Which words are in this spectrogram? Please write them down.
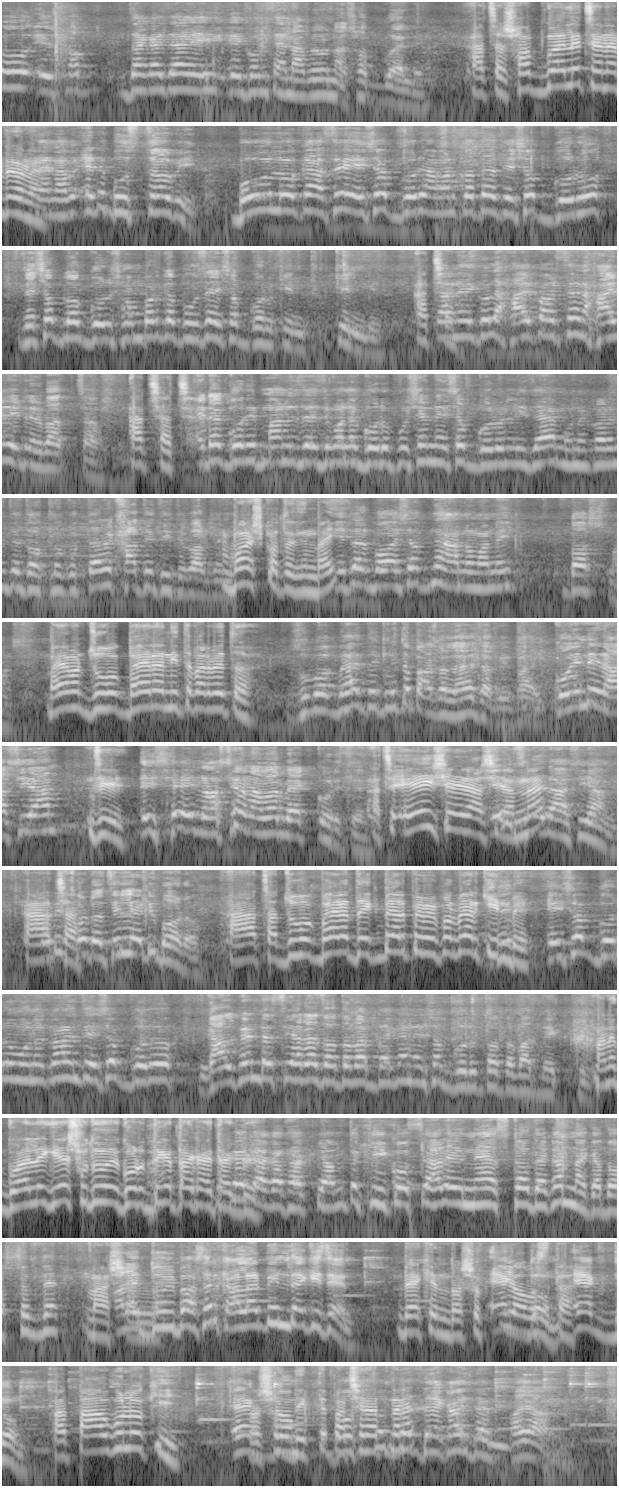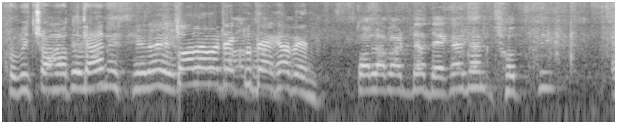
সব জায়গায় যায় এই- এই গরু চেনাবেও না সব গোয়ালে। আচ্ছা সব গোয়ালে চেনাবেও না। এটা বুঝতে হবে। বহু লোক আছে এইসব গরু আমার কথা যেসব গরু যেসব লোক গরু সম্পর্কে বুঝে এইসব গরু কিন- কিনবে। আচ্ছা। এগুলো হাই পার্সেন্ট হাই রেটের বাচ্চা। আচ্ছা আচ্ছা। এটা গরিব মানুষদের জীবনে গরু পুষেন এইসব গরু লি যায় মনে করেন যে যত্ন করতে হবে খাতে দিতে পারবেন বয়স কতদিন ভাই? এটার বয়স আপনি আনুমানিক দশ মাস। ভাই আমার যুবক ভাইয়েরা নিতে পারবে তো? যুবক ভাই দেখলে তো পাগল হয়ে যাবে ভাই। কইনে রাশিয়ান? জি। এই সেই রাশিয়ান আবার ব্যাক করেছে। আচ্ছা এই সেই রাশিয়ান না? রাশিয়ান। আচ্ছা। ছোট ছিল এটি বড়। আচ্ছা যুবক ভাইয়েরা দেখবে আর প্রেমে পড়বে আর কিনবে। এইসব গরু মনে করেন যে এইসব গরু গার্লফ্রেন্ডের চেহারা যতবার দেখেন এইসব গরু ততবার দেখছি। মানে গোয়ালে গিয়ে শুধু ওই গরুর দিকে তাকায় থাকবে। টাকা থাকবে। আমি তো কি করছি? আরে এই ন্যাসটা দেখান না কে দর্শকদের? আরে দুই বাসের কালার প্রিন্ট দেখিছেন? দেখেন দর্শক কি অবস্থা। একদম। আর পাগুলো কি? দর্শক দেখতে পাচ্ছেন আপনারা? দেখাই দেন ভাইয়া। খুবই চমৎকার। মানে তলাবাটা একটু দেখাবেন। তলাবারটা দেখা যান সত্যি।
